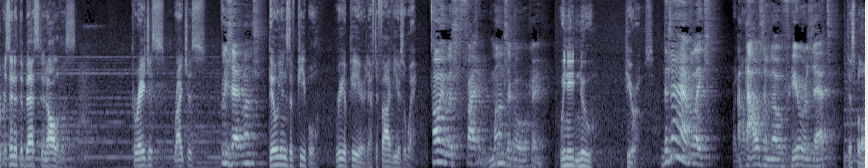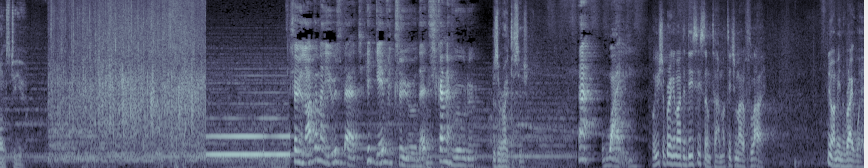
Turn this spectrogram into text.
represented the best in all of us. Courageous, righteous, Chris Evans? Billions of people reappeared after five years away. Oh, it was five months ago, okay. We need new heroes. Doesn't have like a thousand of heroes yet. This belongs to you. So you're not gonna use that. He gave it to you. That's kind of rude. It was the right decision. Ah, why? Well, you should bring him out to DC sometime. I'll teach him how to fly. You know, I mean the right way.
